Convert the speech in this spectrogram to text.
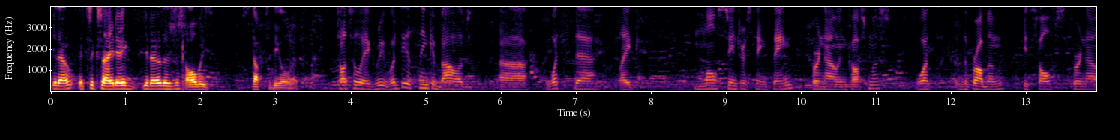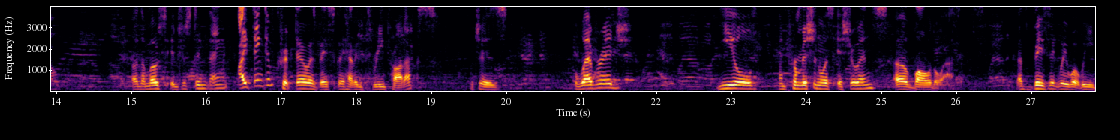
you know, it's exciting. You know, there's just always stuff to deal with. Totally agree. What do you think about uh, what's the like most interesting thing for now in Cosmos? What the problem it solves for now? Uh, the most interesting thing, I think of crypto as basically having three products, which is leverage, yield, and permissionless issuance of volatile assets. That's basically what we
